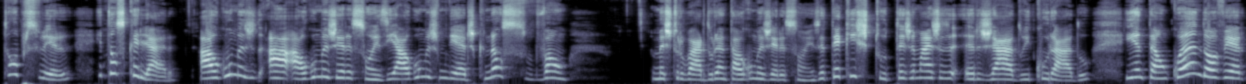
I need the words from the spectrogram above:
Estão a perceber? Então, se calhar, há algumas, há algumas gerações e há algumas mulheres que não se vão masturbar durante algumas gerações, até que isto tudo esteja mais arejado e curado, e então, quando houver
